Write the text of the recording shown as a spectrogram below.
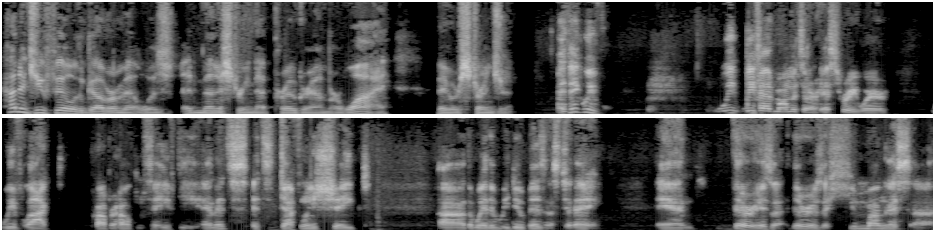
how did you feel the government was administering that program or why they were stringent? I think we've we, we've had moments in our history where we've lacked proper health and safety and it's it's definitely shaped uh, the way that we do business today and there is a there is a humongous uh,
